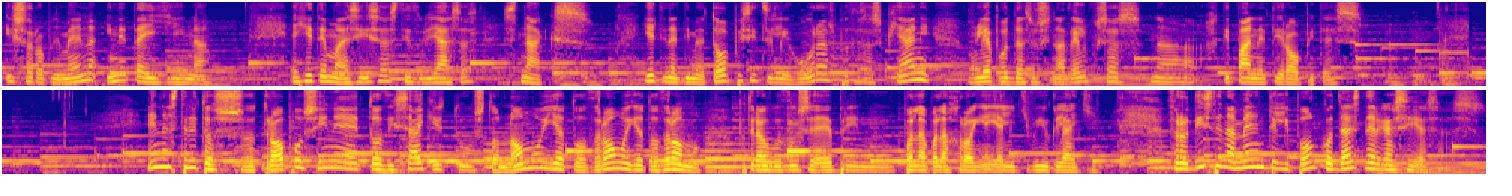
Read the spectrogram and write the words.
ισορροπημένα είναι τα υγιεινά. Έχετε μαζί σας στη δουλειά σας snacks για την αντιμετώπιση της λιγούρας που θα σας πιάνει βλέποντας τους συναδέλφους σας να χτυπάνε τυρόπιτες. Ένας τρίτος τρόπος είναι το δισάκι του στον νόμο για το δρόμο για το δρόμο που τραγουδούσε πριν πολλά πολλά χρόνια η Αλική Βιουγκλάκη. Φροντίστε να μένετε λοιπόν κοντά στην εργασία σας.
